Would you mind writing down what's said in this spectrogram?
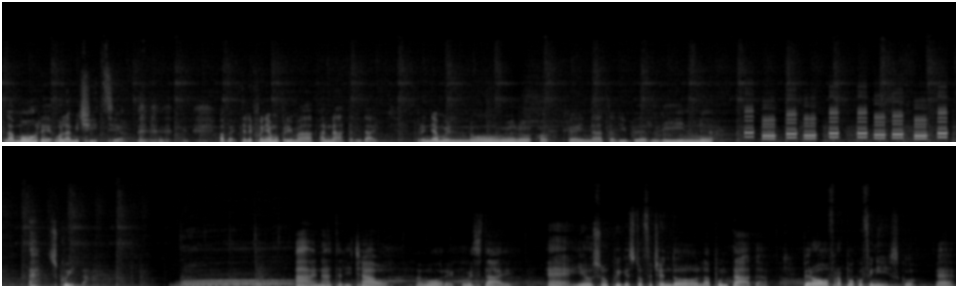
l'amore o l'amicizia? Vabbè, telefoniamo prima a Natalie, dai. Prendiamo il numero. Ok, Natalie Berlin. Eh, squilla. Ah, è Natalie, ciao. Amore, come stai? Eh, io sono qui che sto facendo la puntata. Però fra poco finisco. Eh,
